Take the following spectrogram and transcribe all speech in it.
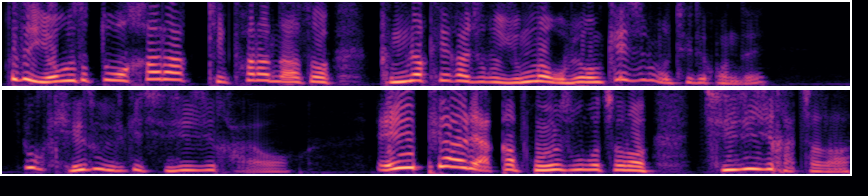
근데 여기서 또 하락, 개파락 나서 급락해가지고 6만 500원 깨지면 어떻게 될 건데? 이거 계속 이렇게 지지지 가요. LPR이 아까 보여준 것처럼 지지지 갔잖아.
